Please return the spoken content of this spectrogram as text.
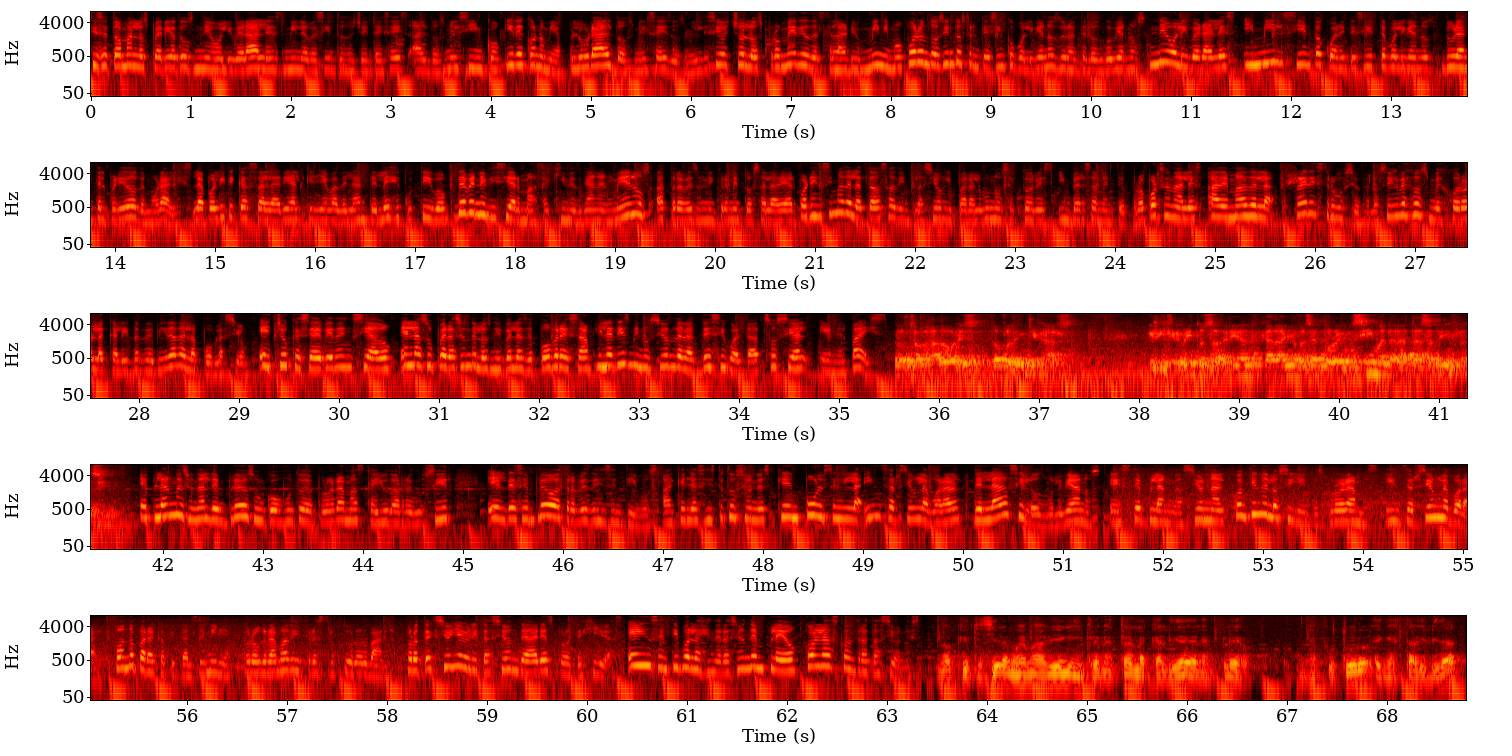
Si se toman los periodos neoliberales 1986 al 2005 y de economía plural 2006-2018, los promedios del salario mínimo fueron 235 bolivianos durante los gobiernos neoliberales y 1.147 bolivianos durante el periodo de Morales. La política salarial que lleva adelante el Ejecutivo debe beneficiar más a quienes ganan menos a través de un incremento salarial por encima de la tasa de inflación y para algunos sectores inversamente proporcionales, además de la redistribución de los ingresos, mejoró la calidad de vida de la población, hecho que se ha evidenciado en la superación de los niveles de pobreza y la disminución de la desigualdad social en el país. Los trabajadores no pueden quejarse. El incremento salarial cada año va a ser por encima de la tasa de inflación. El Plan Nacional de Empleo es un conjunto de programas que ayuda a reducir el desempleo a través de incentivos a aquellas instituciones que impulsen la inserción laboral de las y los bolivianos. Este Plan Nacional contiene los siguientes programas. Inserción laboral, Fondo para Capital Semilla, Programa de Infraestructura Urbana, Protección y Habilitación de Áreas Protegidas e incentivo a la generación de empleo con las contrataciones. Lo que quisiéramos es más bien incrementar la calidad del empleo en el futuro, en estabilidad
